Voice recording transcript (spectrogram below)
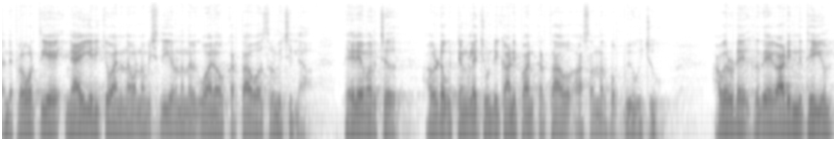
തന്റെ പ്രവൃത്തിയെ ന്യായീകരിക്കുവാനെന്നവണ്ണം വിശദീകരണം നൽകുവാനോ കർത്താവ് ശ്രമിച്ചില്ല. നേരെ മറിച്ച് അവരുടെ കുറ്റങ്ങളെ ചൂണ്ടിക്കാണിപ്പാൻ കർത്താവ് ആ സന്ദർഭം ഉപയോഗിച്ചു. അവരുടെ ഹൃദയകാഠിന്യത്തെയും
